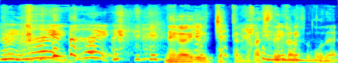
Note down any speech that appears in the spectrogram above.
うんはい。はい。寝返り打っちゃったりとかしてるからそこで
